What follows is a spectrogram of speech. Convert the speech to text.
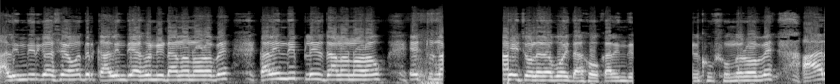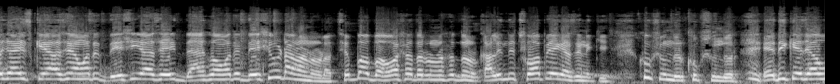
কালিন্দির কাছে, আমাদের কালিন্দি এখনই ডানা নড়াবে। কালিন্দি প্লিজ ডানা নড়াও। একটু চলে যাব দেখো কালিন্দি খুব সুন্দর হবে। আর গাইজ কে আছে? আমাদের দেশি আছে। এই দেখো, আমাদের দেশিও টানা নড়াচ্ছে বাবা, অসাধারণ অসাধারণ। কালিন্দি ছোঁয়া পেয়ে গেছে নাকি? খুব সুন্দর খুব সুন্দর। এদিকে যাব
